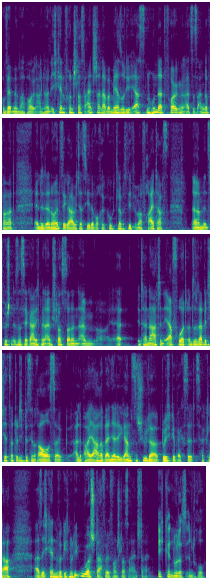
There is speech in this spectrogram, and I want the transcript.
und werde mir ein paar Folgen anhören. Ich kenne von Schloss Einstein aber mehr so die ersten 100 Folgen, als es angefangen hat. Ende der 90er habe ich das jede Woche geguckt. Ich glaube, es lief immer freitags. Ähm, inzwischen ist das ja gar nicht mehr in einem Schloss, sondern in einem äh, Internat in Erfurt. Und so, da bin ich jetzt natürlich ein bisschen raus. Alle paar Jahre werden ja die ganzen Schüler durchgewechselt, ist ja klar. Also ich kenne wirklich nur die Urstaffel von Schloss Einstein. Ich kenne nur das Intro.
